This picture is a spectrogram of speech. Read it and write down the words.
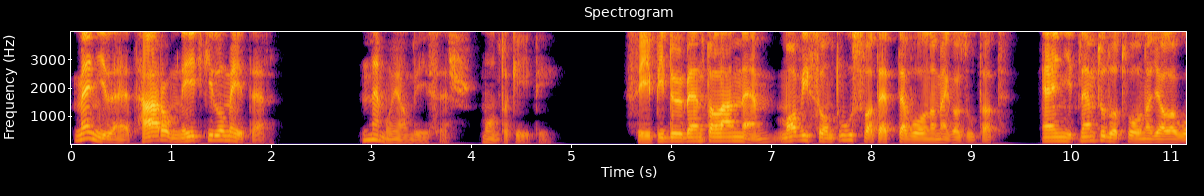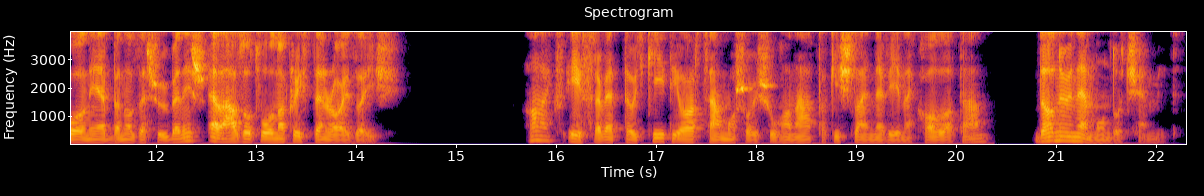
Mennyi lehet? Három-négy kilométer? Nem olyan vészes, mondta Kéti. Szép időben talán nem, ma viszont úszva tette volna meg az utat. Ennyit nem tudott volna gyalogolni ebben az esőben, és elázott volna Kristen rajza is. Alex észrevette, hogy Kéti arcán mosoly suhan át a kislány nevének hallatán, de a nő nem mondott semmit.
